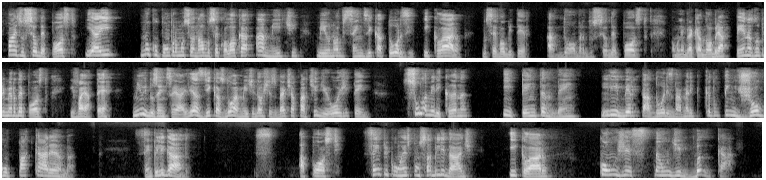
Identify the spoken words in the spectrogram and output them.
faz o seu depósito e aí no cupom promocional você coloca AMIT1914 e claro, você vai obter a dobra do seu depósito. Vamos lembrar que a dobra é apenas no primeiro depósito e vai até R$ 1.200. E as dicas do Amit e do XBet a partir de hoje tem Sul-Americana e tem também Libertadores da América, que não tem jogo pra caramba. Sempre ligado. Aposte, sempre com responsabilidade e, claro, com gestão de banca.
